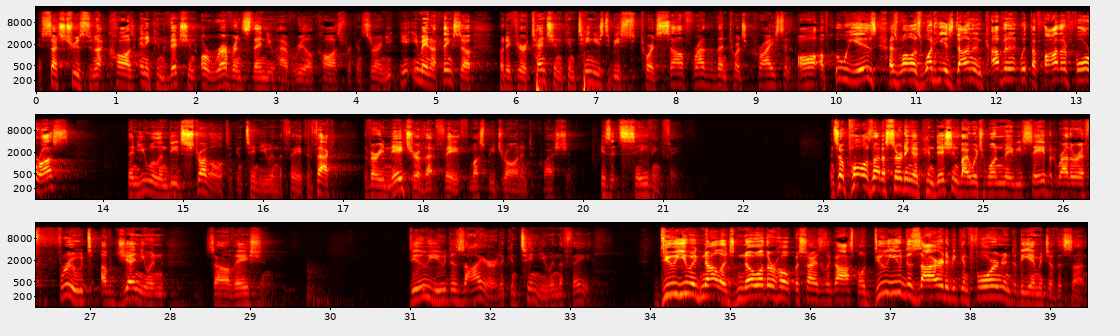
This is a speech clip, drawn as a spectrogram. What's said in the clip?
if such truths do not cause any conviction or reverence, then you have real cause for concern. You, you, may not think so, but if your attention continues to be towards self rather than towards Christ and awe of who He is, as well as what He has done in covenant with the Father for us, then you will indeed struggle to continue in the faith. In fact, the very nature of that faith must be drawn into question. Is it saving faith? And so Paul is not asserting a condition by which one may be saved, but rather a fruit of genuine salvation. Do you desire to continue in the faith? Do you acknowledge no other hope besides the gospel? Do you desire to be conformed into the image of the Son?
